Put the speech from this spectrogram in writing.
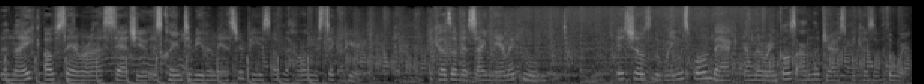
The Nike of Samarra statue is claimed to be the masterpiece of the Hellenistic period because of its dynamic movement. It shows the wings blown back and the wrinkles on the dress because of the wind.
